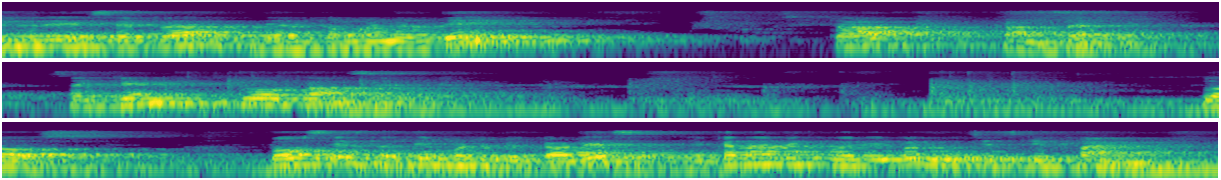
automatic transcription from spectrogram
Machinery, etc. They are come under the stock concept. Second, flow concept. Flows. Flows is nothing but called as economic variable which is defined.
